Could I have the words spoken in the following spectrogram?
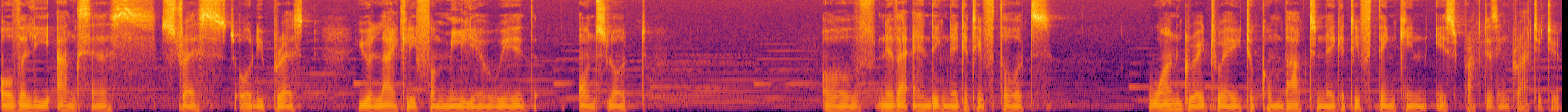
overly anxious, stressed, or depressed, you're likely familiar with onslaught of never-ending negative thoughts. One great way to combat negative thinking is practicing gratitude.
